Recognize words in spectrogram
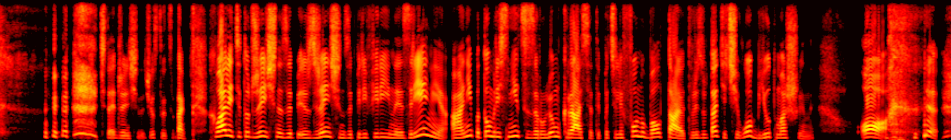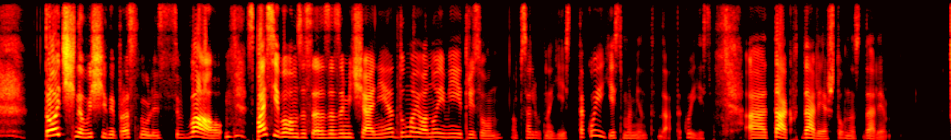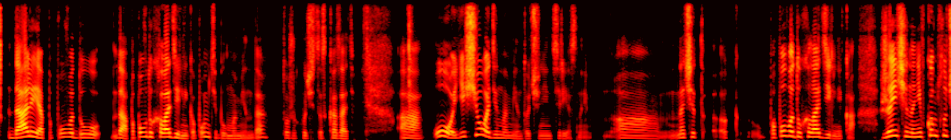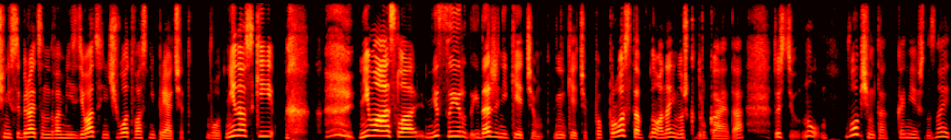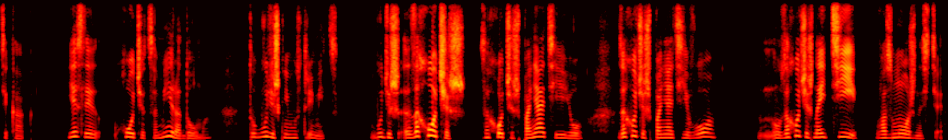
Читает женщина, чувствуется. Так, хвалите тут женщины за, женщин за периферийное зрение, а они потом ресницы за рулем красят и по телефону болтают, в результате чего бьют машины. О! Точно мужчины проснулись. Вау! Спасибо вам за, за замечание. Думаю, оно имеет резон. Абсолютно есть. Такой есть момент. Да, такой есть. А, так, далее. Что у нас далее? Далее по поводу, да, по поводу холодильника. Помните, был момент, да? Тоже хочется сказать. А, о, еще один момент очень интересный. А, значит, э, по поводу холодильника. Женщина ни в коем случае не собирается над вами издеваться ничего от вас не прячет. Вот, ни носки, ни масло, ни сыр и даже не кетчуп, не кетчуп. Просто, ну, она немножко другая, да. То есть, ну, в общем-то, конечно, знаете как, если хочется мира дома, то будешь к нему стремиться. Будешь, э, захочешь, захочешь понять ее, захочешь понять его, ну, захочешь найти возможности,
